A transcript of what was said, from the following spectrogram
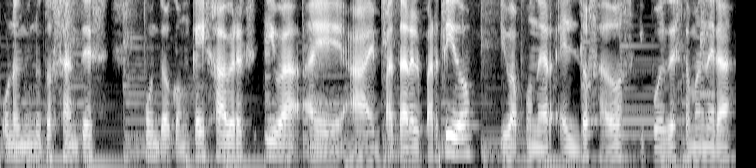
unos minutos antes junto con Kay Havertz iba eh, a empatar el partido, iba a poner el 2 a 2 y pues de esta manera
